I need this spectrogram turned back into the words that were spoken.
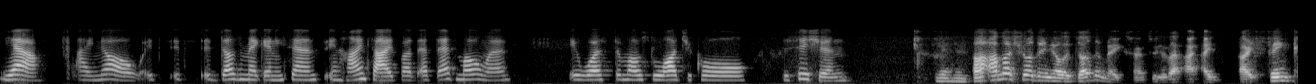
yeah, I know it's it's it doesn't make any sense in hindsight, but at that moment, it was the most logical decision. Yeah. I'm not sure, Danielle, it doesn't make sense because I, I, I think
